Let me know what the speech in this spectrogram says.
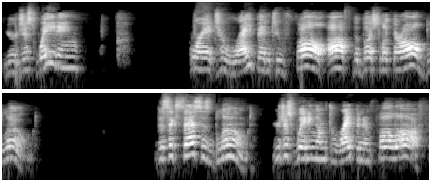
You're just waiting for it to ripen, to fall off the bush. Look, they're all bloomed. The success is bloomed. You're just waiting them to ripen and fall off.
